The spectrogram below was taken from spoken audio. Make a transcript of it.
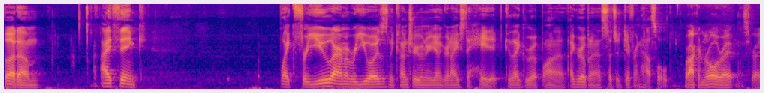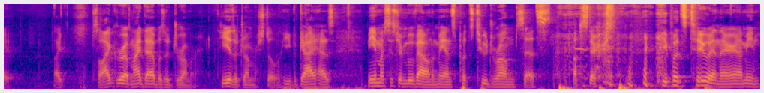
But um, I think like for you, I remember you always listened to country when you were younger, and I used to hate it because I grew up on a I grew up in a, such a different household. rock and roll, right? That's right. Like so, I grew up. My dad was a drummer. He is a drummer still. He the guy has. Me and my sister move out, and the man's puts two drum sets upstairs. he puts two in there. I mean,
